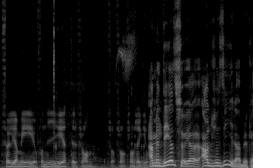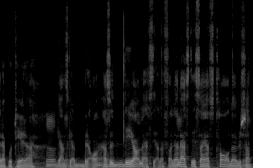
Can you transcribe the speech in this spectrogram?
följa med och få nyheter från, från, från, från regionen? Ja men dels så, ja, Al Jazeera brukar rapportera Ja, ganska bra, alltså det jag läste i alla fall. Jag läste Esaias tal översatt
